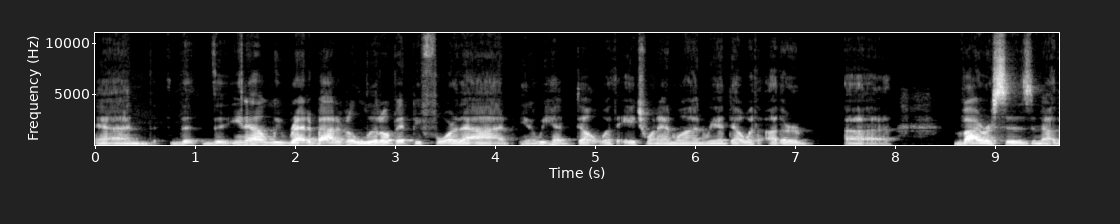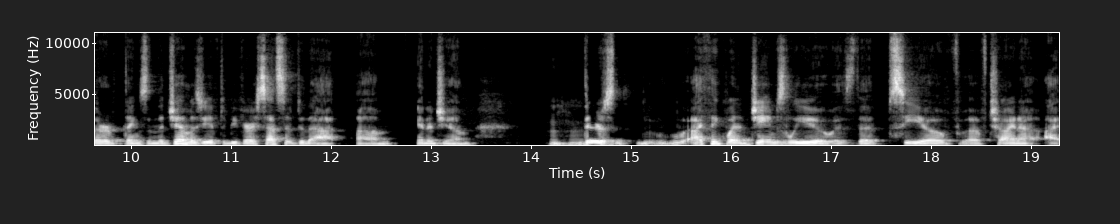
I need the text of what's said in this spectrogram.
And the, the you know we read about it a little bit before that. You know we had dealt with H1N1, we had dealt with other uh, viruses and other things in the gym. As you have to be very sensitive to that um, in a gym. Mm-hmm. There's, I think when James Liu is the CEO of, of China, I,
